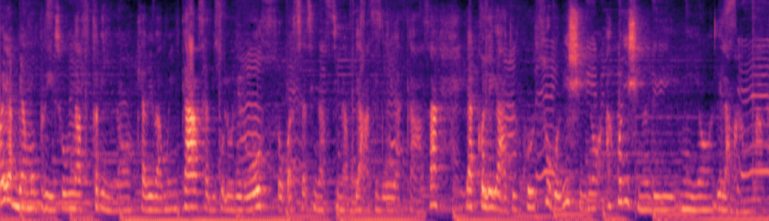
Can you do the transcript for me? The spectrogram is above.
poi abbiamo preso un nastrino che avevamo in casa di colore rosso, qualsiasi nastrino abbiate voi a casa, e ha collegato il suo cuoricino al cuoricino di, mio, della mamma.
